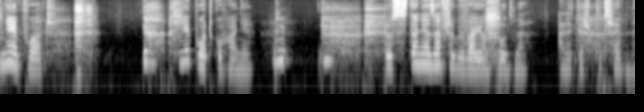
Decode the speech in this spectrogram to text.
Nie płacz. Nie płacz, kochanie. Rozstania zawsze bywają trudne, ale też potrzebne.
